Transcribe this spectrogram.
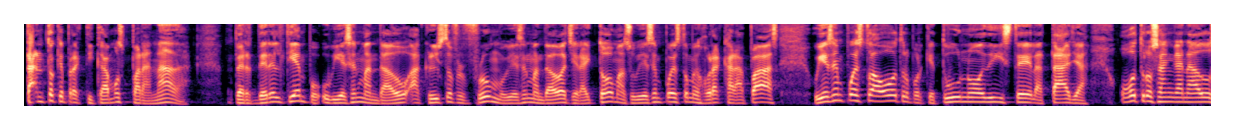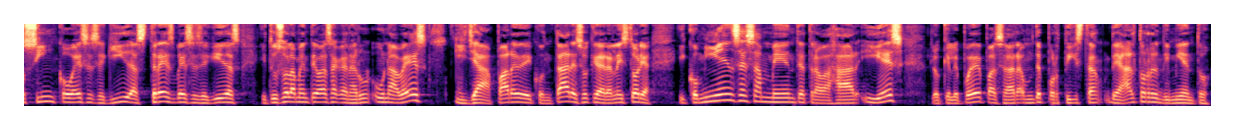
tanto que practicamos para nada, perder el tiempo, hubiesen mandado a Christopher Froome, hubiesen mandado a Jerai Thomas, hubiesen puesto mejor a Carapaz, hubiesen puesto a otro porque tú no diste la talla, otros han ganado cinco veces seguidas, tres veces seguidas y tú solamente vas a ganar una vez y ya, pare de contar, eso quedará en la historia. Y comienza esa mente a trabajar y es lo que le puede pasar a un deportista de alto rendimiento,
